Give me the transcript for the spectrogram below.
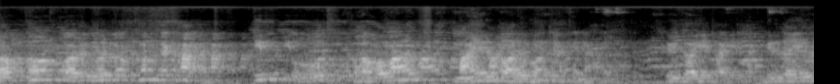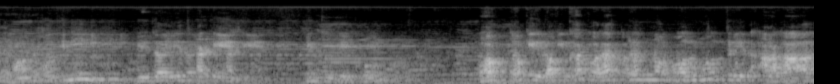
লক্ষণ গর্ভের লক্ষণ দেখায়, কিন্তু ভগবান মায়ের গর্ভে থাকে না। হৃদয়ে থাকে, হৃদয়ের তো তিনি হৃদয়ে থাকেন কিন্তু দেখুন, ভক্তকে রক্ষা করার জন্য মলমূত্রের আঘাত।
